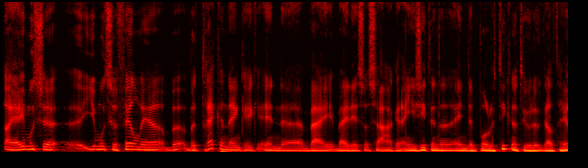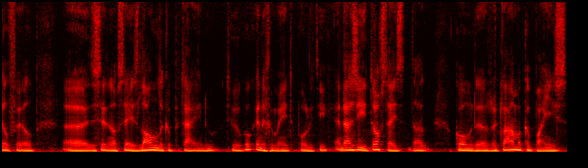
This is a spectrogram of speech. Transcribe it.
Nou ja, je moet ze, eh, je moet ze veel meer be- betrekken, denk ik, in, eh, bij, bij dit soort zaken. En je ziet in de, in de politiek natuurlijk dat heel veel. eh, er zitten nog steeds landelijke partijen, natuurlijk ook in de gemeentepolitiek. En daar zie je toch steeds dat komende reclamecampagnes.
